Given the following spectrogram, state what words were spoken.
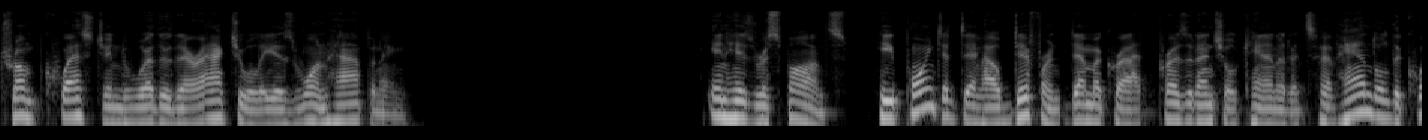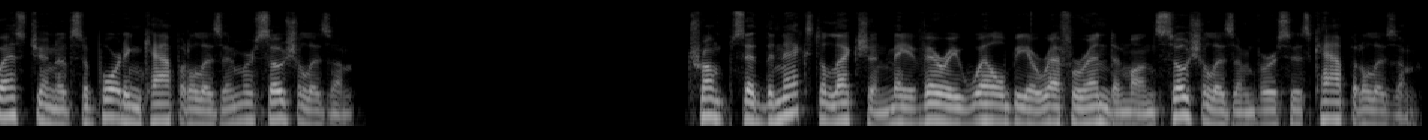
Trump questioned whether there actually is one happening. In his response, he pointed to how different Democrat presidential candidates have handled the question of supporting capitalism or socialism. Trump said the next election may very well be a referendum on socialism versus capitalism.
